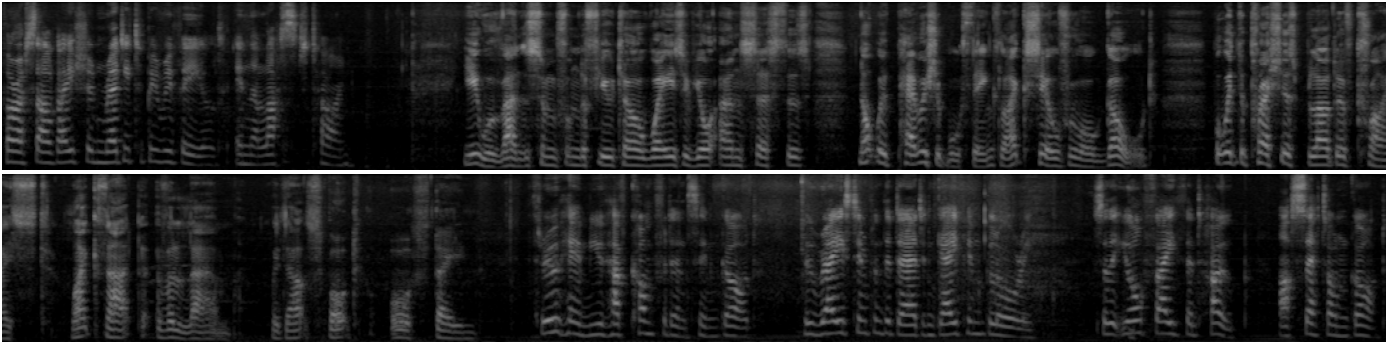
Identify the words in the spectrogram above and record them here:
for a salvation ready to be revealed in the last time. You were ransomed from the futile ways of your ancestors, not with perishable things like silver or gold, but with the precious blood of Christ, like that of a lamb, without spot or stain. Through him you have confidence in God, who raised him from the dead and gave him glory, so that your faith and hope are set on God.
